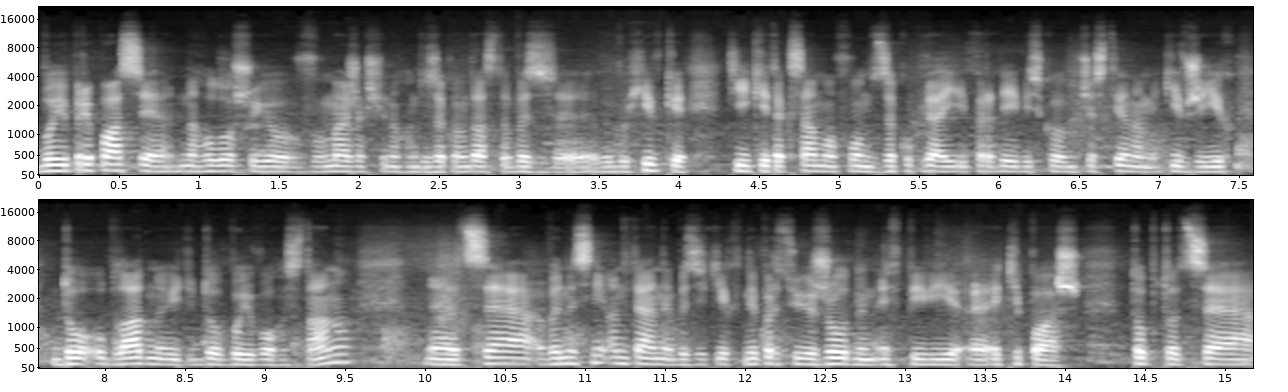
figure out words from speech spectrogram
боєприпаси, наголошую, в межах чинного законодавства без е, вибухівки, ті, які так само фонд закупляє і передає військовим частинам, які вже їх дообладнують до бойового стану. Е, Це винесні антени, без яких не працює жоден FPV екіпаж. Тобто це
